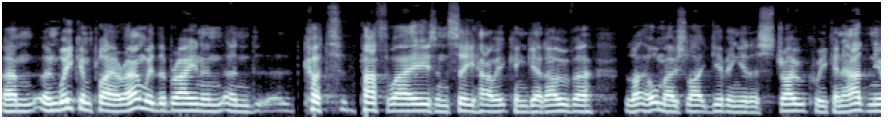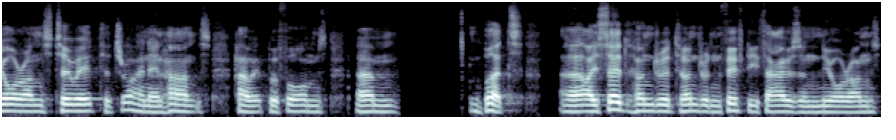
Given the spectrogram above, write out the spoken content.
Um, and we can play around with the brain and, and, cut pathways and see how it can get over, like, almost like giving it a stroke. We can add neurons to it to try and enhance how it performs. Um, but uh, I said 100 to 150,000 neurons.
